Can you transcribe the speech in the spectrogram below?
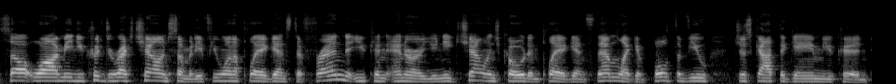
So, well, I mean, you could direct challenge somebody. If you want to play against a friend, you can enter a unique challenge code and play against them. Like if both of you just got the game, you could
